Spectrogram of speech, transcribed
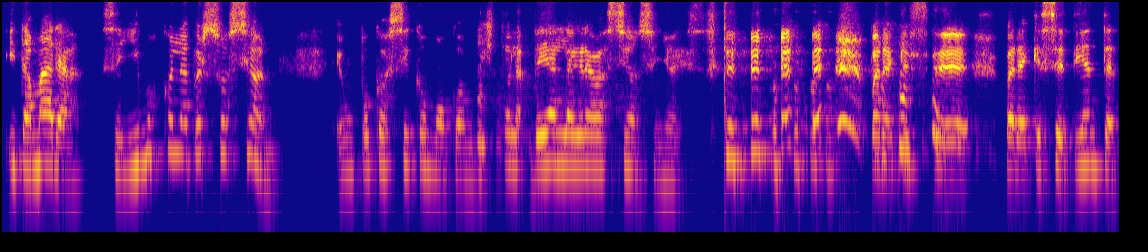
y Tamara, seguimos con la persuasión un poco así como con pistola. Vean la grabación, señores, para, que se, para que se tienten.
